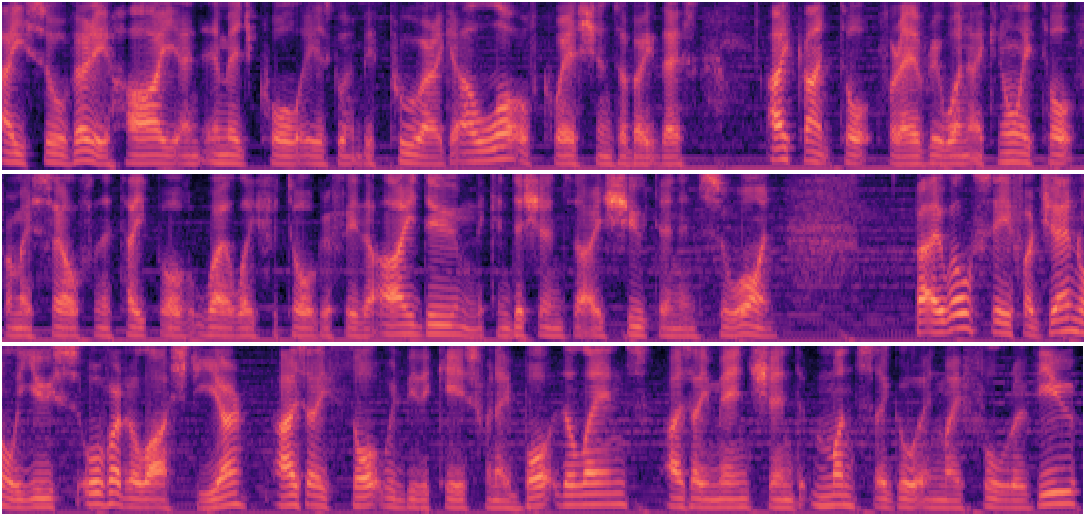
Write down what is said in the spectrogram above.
ISO very high and image quality is going to be poor. I get a lot of questions about this. I can't talk for everyone, I can only talk for myself and the type of wildlife photography that I do and the conditions that I shoot in and so on. But I will say for general use over the last year, as I thought would be the case when I bought the lens, as I mentioned months ago in my full review,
